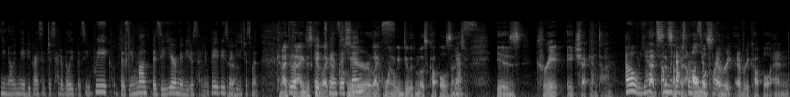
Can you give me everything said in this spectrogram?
you know, maybe you guys have just had a really busy week, busy month, busy year, maybe you just had new babies, maybe you just went. Can I can a I just give like transition. a clear like Yes. one we do with most couples and Yes. is create a check-in time. Oh, yes. That's oh that's my something gosh, almost important. every every couple and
